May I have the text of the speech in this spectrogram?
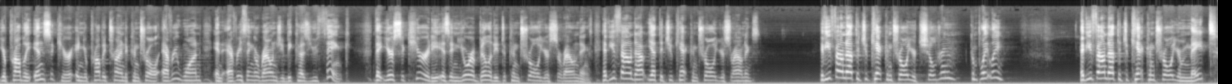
you're probably insecure and you're probably trying to control everyone and everything around you because you think that your security is in your ability to control your surroundings. Have you found out yet that you can't control your surroundings? Have you found out that you can't control your children completely? Have you found out that you can't control your mate?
